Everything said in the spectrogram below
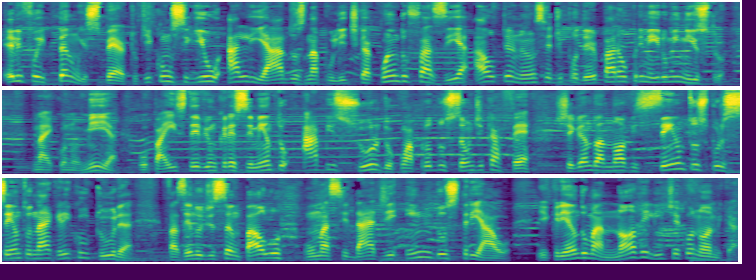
Ele foi tão esperto que conseguiu aliados na política quando fazia alternância de poder para o primeiro-ministro. Na economia, o país teve um crescimento absurdo com a produção de café, chegando a 900% na agricultura, fazendo de São Paulo uma cidade industrial e criando uma nova elite econômica,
